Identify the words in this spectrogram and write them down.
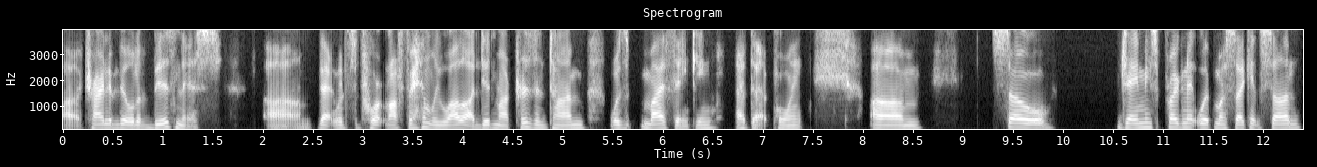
uh, trying to build a business um, that would support my family while I did my prison time was my thinking at that point. Um, so Jamie's pregnant with my second son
